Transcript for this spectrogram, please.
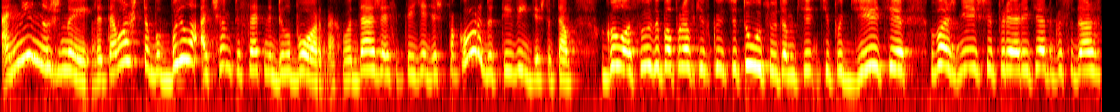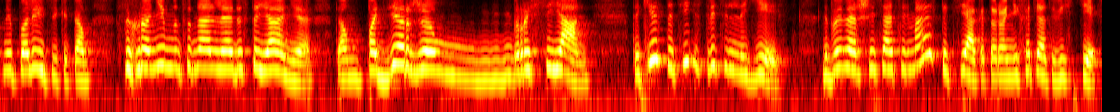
они нужны для того, чтобы было о чем писать на билбордах. Вот даже если ты едешь по городу, ты видишь, что там голосуй за поправки в Конституцию, там типа дети, важнейший приоритет государственной политики, там сохраним национальное достояние, там поддержим россиян. Такие статьи действительно есть. Например, 67-я статья, которую они хотят ввести,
